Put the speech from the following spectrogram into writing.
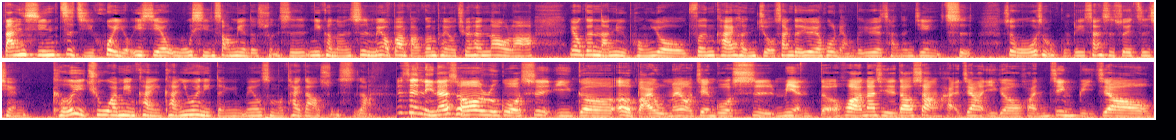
担心自己会有一些无形上面的损失，你可能是没有办法跟朋友去 hang out 啦，要跟男女朋友分开很久，三个月或两个月才能见一次，所以我为什么鼓励三十岁之前可以去外面看一看，因为你等于没有什么太大的损失啊。就是你那时候如果是一个二百五没有见过世面的话，那其实到上海这样一个环境比较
